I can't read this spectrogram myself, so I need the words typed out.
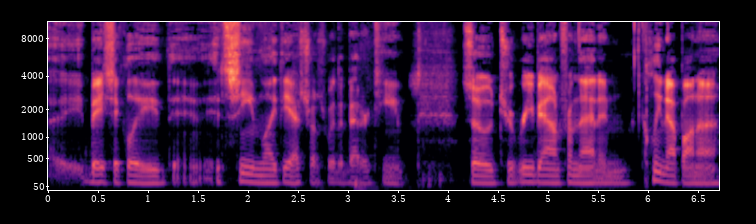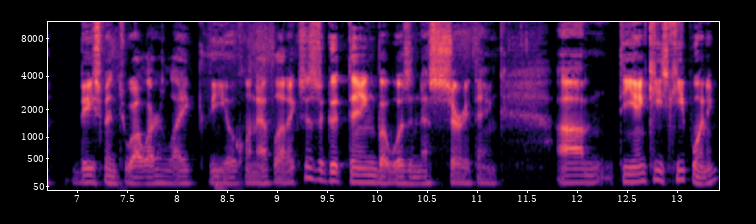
Uh, basically, it seemed like the Astros were the better team. So to rebound from that and clean up on a basement dweller like the Oakland Athletics is a good thing, but was a necessary thing. Um, the Yankees keep winning,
